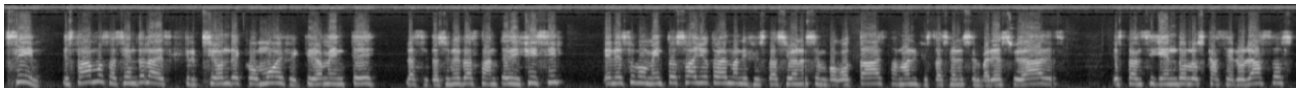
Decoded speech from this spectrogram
Sí, estábamos haciendo la descripción de cómo efectivamente la situación es bastante difícil. En esos momentos hay otras manifestaciones en Bogotá, están manifestaciones en varias ciudades, están siguiendo los cacerolazos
